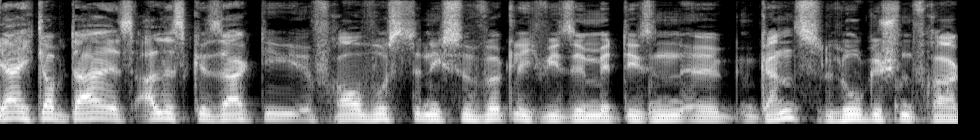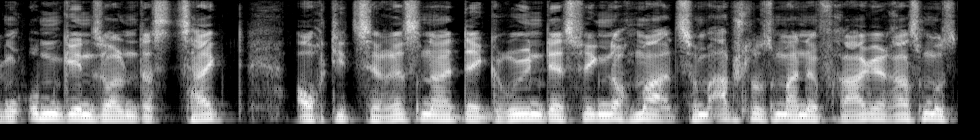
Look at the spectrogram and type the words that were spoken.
Ja, ich glaube, da ist alles gesagt. Die Frau wusste nicht so wirklich, wie sie mit diesen äh, ganz logischen Fragen umgehen soll. Und das zeigt auch die Zerrissenheit der Grünen. Deswegen nochmal zum Abschluss meine Frage, Rasmus.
